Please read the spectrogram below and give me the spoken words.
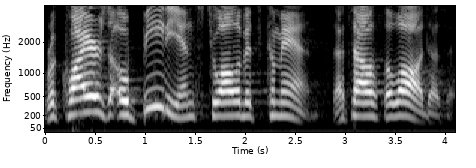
requires obedience to all of its commands. That's how the law does it.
